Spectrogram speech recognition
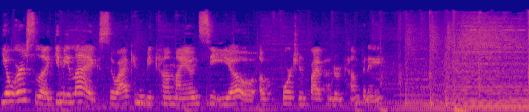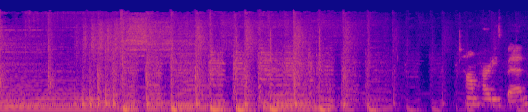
yo, Ursula, give me legs so I can become my own CEO of a Fortune 500 company. Tom Hardy's bed.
